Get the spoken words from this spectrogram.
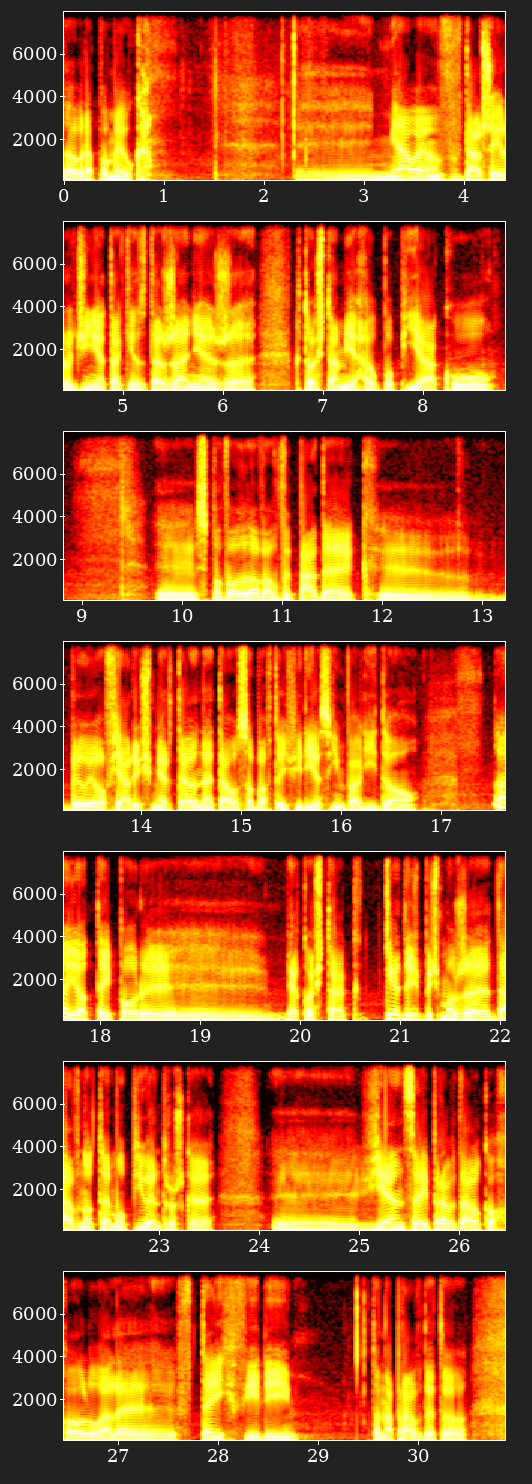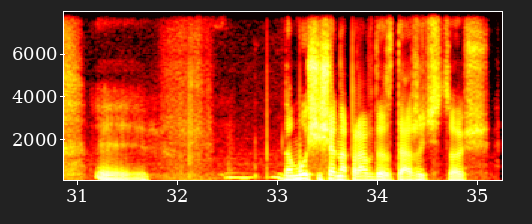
Dobra, pomyłka. Yy, miałem w dalszej rodzinie takie zdarzenie, że ktoś tam jechał po pijaku, yy, spowodował wypadek, yy, były ofiary śmiertelne, ta osoba w tej chwili jest inwalidą. No i od tej pory jakoś tak, kiedyś być może dawno temu piłem troszkę więcej, prawda, alkoholu, ale w tej chwili to naprawdę to no musi się naprawdę zdarzyć coś,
